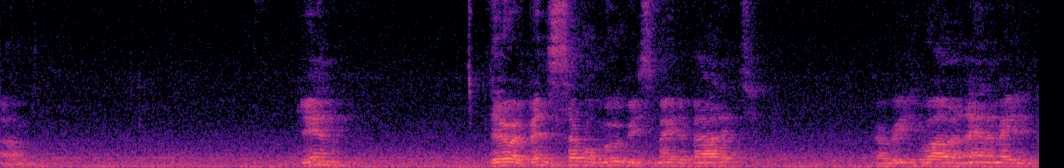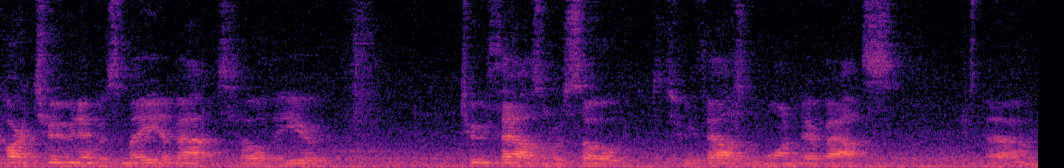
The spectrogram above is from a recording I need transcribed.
Um, again, there have been several movies made about it. I read about an animated cartoon that was made about, oh, the year 2000 or so, 2001, thereabouts. Um,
